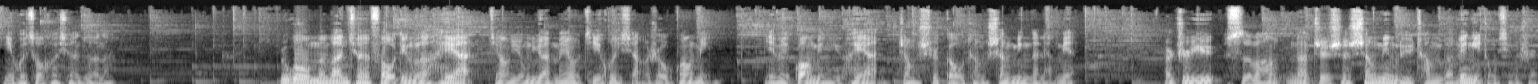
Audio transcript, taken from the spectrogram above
你会作何选择呢？如果我们完全否定了黑暗。将永远没有机会享受光明，因为光明与黑暗正是构成生命的两面。而至于死亡，那只是生命旅程的另一种形式。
